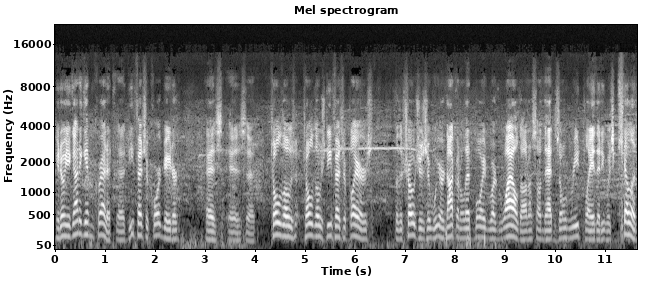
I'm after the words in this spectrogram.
You know, you got to give him credit. The defensive coordinator has has uh, told those told those defensive players for the Trojans that we are not going to let Boyd run wild on us on that zone read play that he was killing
